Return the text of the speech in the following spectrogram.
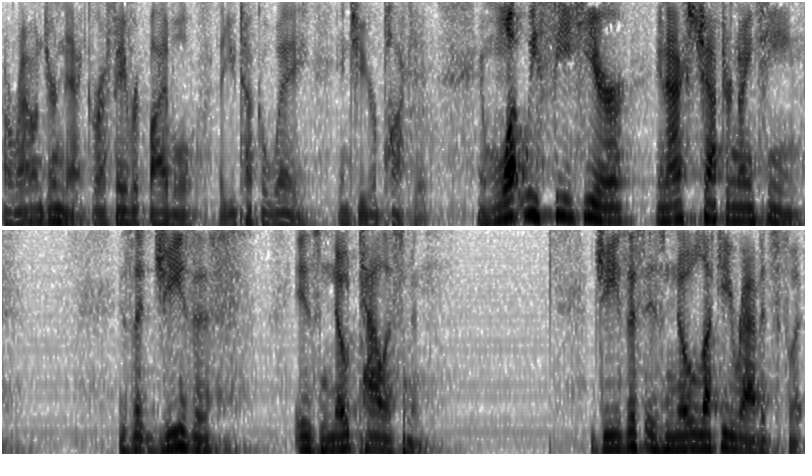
around your neck, or a favorite Bible that you tuck away into your pocket. And what we see here in Acts chapter 19 is that Jesus is no talisman. Jesus is no lucky rabbit's foot.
